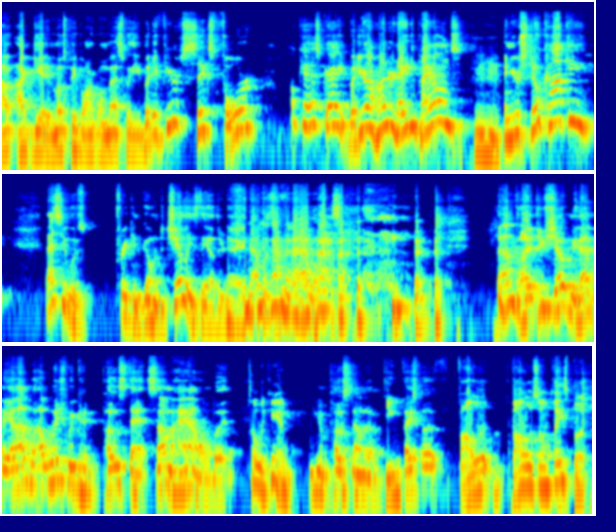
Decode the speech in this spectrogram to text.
I, I get it. Most people aren't going to mess with you. But if you're six four, okay, that's great. But you're 180 pounds Mhm. and you're still cocky. That's who was freaking going to Chili's the other day. That was who that was. I'm glad you showed me that video. I, I wish we could post that somehow, but oh, we can you can post it on the You- Facebook. follow follow us on Facebook.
